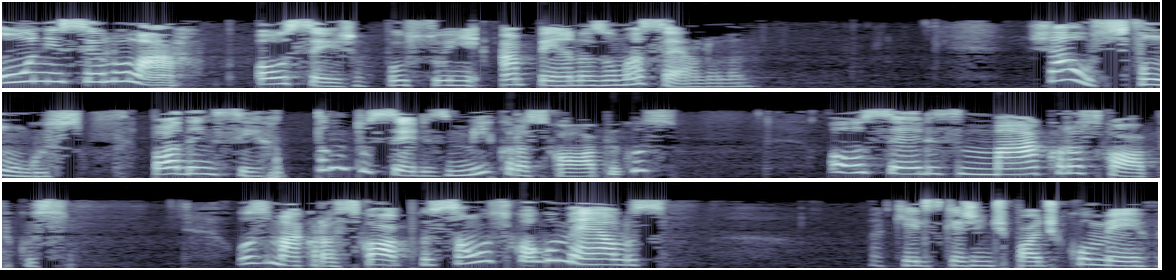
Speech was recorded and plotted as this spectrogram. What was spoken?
unicelular, ou seja, possuem apenas uma célula. Já os fungos podem ser tanto seres microscópicos ou seres macroscópicos. Os macroscópicos são os cogumelos, aqueles que a gente pode comer.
